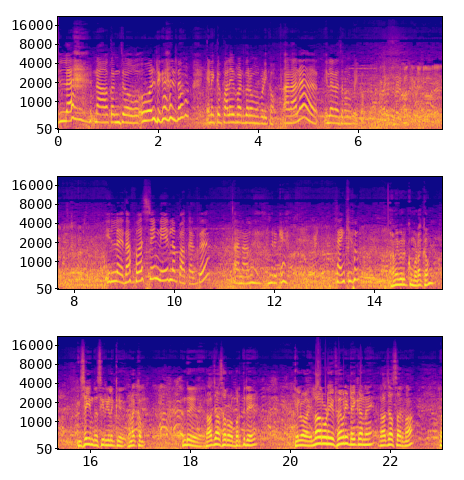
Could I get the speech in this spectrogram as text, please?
இல்லை நான் கொஞ்சம் ஓல்டு கேர்ள் தான். எனக்கு பழைய பாட்டு தான் ரொம்ப பிடிக்கும். அதனால் இளையராஜா ரொம்ப பிடிக்கும். இல்லை இதான் ஃபர்ஸ்ட் டைம் நேரில் பார்க்கறது அதனால் வந்திருக்கேன் தேங்க்யூ அனைவருக்கும் வணக்கம். இசையின் ரசிகர்களுக்கு வணக்கம். வந்து ராஜா சாரோட பர்த்டே எல்லோ எல்லாருடைய ஃபேவரட் ஐக்கானு ராஜா சார் தான். இப்போ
